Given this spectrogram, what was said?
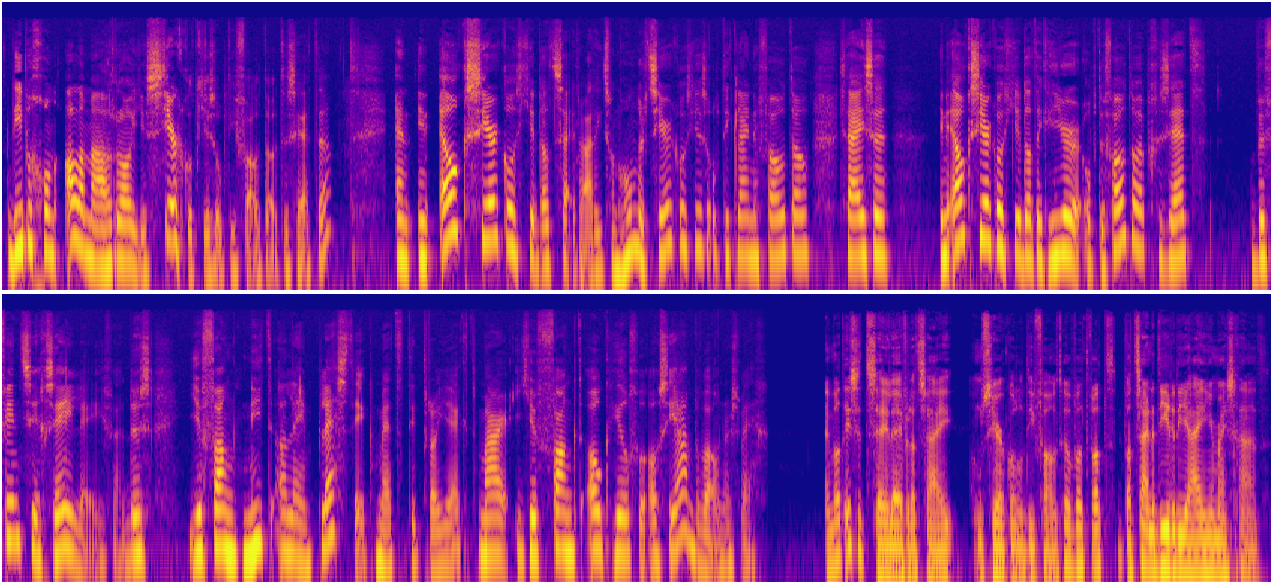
Die begon allemaal rode cirkeltjes op die foto te zetten. En in elk cirkeltje, dat zij, er waren iets van 100 cirkeltjes op die kleine foto, zei ze: In elk cirkeltje dat ik hier op de foto heb gezet, bevindt zich zeeleven. Dus je vangt niet alleen plastic met dit project, maar je vangt ook heel veel oceaanbewoners weg. En wat is het zeeleven dat zij omcirkelde op die foto? Wat, wat, wat zijn de dieren die hij hiermee schaadt?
